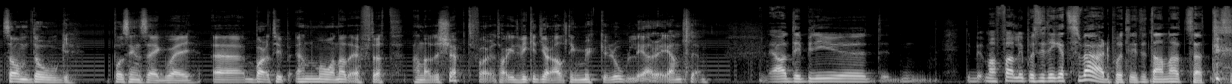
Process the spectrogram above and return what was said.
som dog på sin Segway, eh, bara typ en månad efter att han hade köpt företaget, vilket gör allting mycket roligare egentligen. Ja, det blir ju, det, man faller på sitt eget svärd på ett litet annat sätt.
